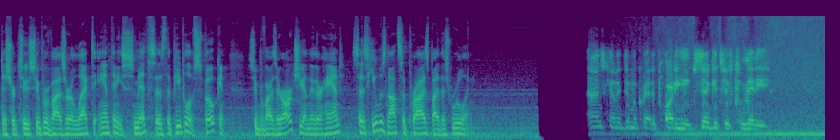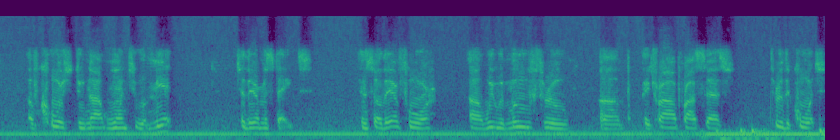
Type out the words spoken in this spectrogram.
District 2 Supervisor-elect Anthony Smith says the people have spoken. Supervisor Archie, on the other hand, says he was not surprised by this ruling. Hinds County Democratic Party Executive Committee, of course, do not want to admit to their mistakes. And so, therefore, uh, we would move through um, a trial process through the courts,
